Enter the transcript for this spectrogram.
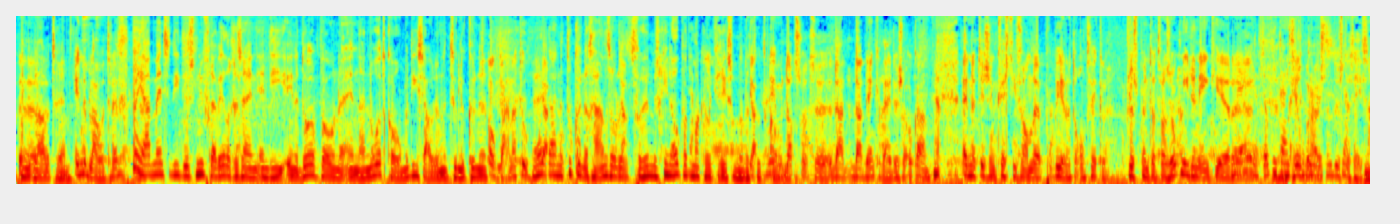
In de blauwe tram. In de blauwe tram. Nou ja, mensen die dus nu vrijwilliger zijn en die in het dorp wonen en naar Noord komen, die zouden natuurlijk kunnen, Ook daar naartoe. hè, Ja. daar naartoe kunnen gaan, zodat Ja. het voor hun misschien ook wat makkelijker is om daar Ja, naartoe te nee, komen. maar dat soort, eh, daar, daar denken wij dus ook aan. Ja. En het is een kwestie van eh, proberen te ontwikkelen. Pluspunt, dat was ook niet in één keer eh, Nee, heeft ook een tijdje heel geduurd. bruisend. Dus Ja. dat heeft ook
